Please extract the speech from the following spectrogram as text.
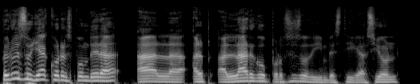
Pero eso ya corresponderá al, largo proceso de investigación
